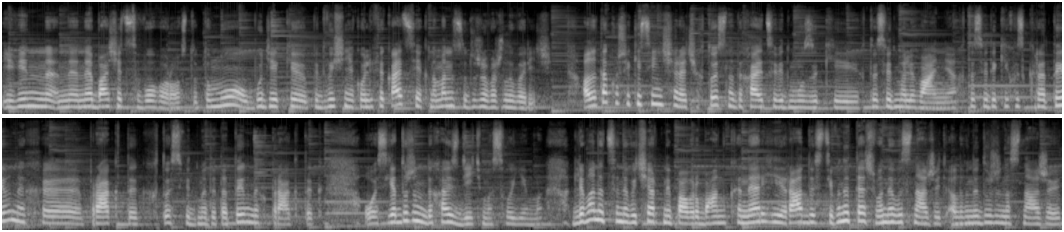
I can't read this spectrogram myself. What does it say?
і він не, не бачить свого росту. Тому будь-яке підвищення кваліфікації, як на мене, це дуже важлива річ. Але також якісь інші речі. Хтось надихається від музики, хтось від малювання, хтось від якихось креативних е, практик, хтось від медитативних практик. Ось я дуже надихаюсь дітьми своїми. Для мене це невичерпний павербанк енергії, радості. Вони теж вони виснажують, але вони дуже наснажують.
